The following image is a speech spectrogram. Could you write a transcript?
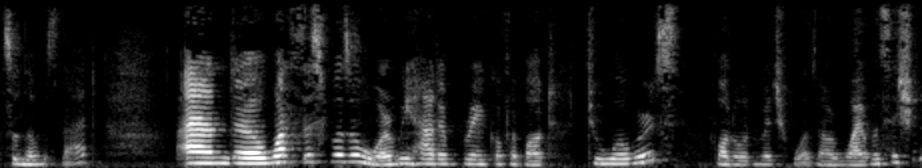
So that was that. And uh, once this was over, we had a break of about two hours, followed which was our Viva session.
